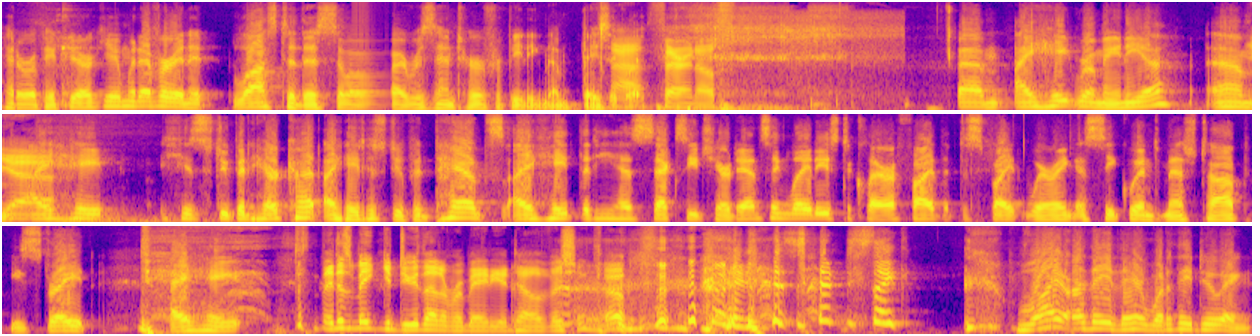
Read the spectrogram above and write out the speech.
heteropatriarchy and whatever. And it lost to this, so I resent her for beating them basically. Ah, fair enough. Um, I hate Romania. Um, Yeah. I hate his stupid haircut. I hate his stupid pants. I hate that he has sexy chair dancing ladies to clarify that despite wearing a sequined mesh top, he's straight. I hate. They just make you do that on Romanian television, though. I just, I'm just like, why are they there? What are they doing?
